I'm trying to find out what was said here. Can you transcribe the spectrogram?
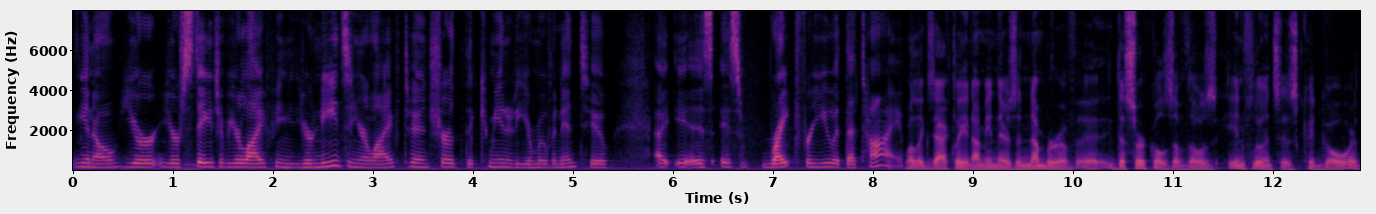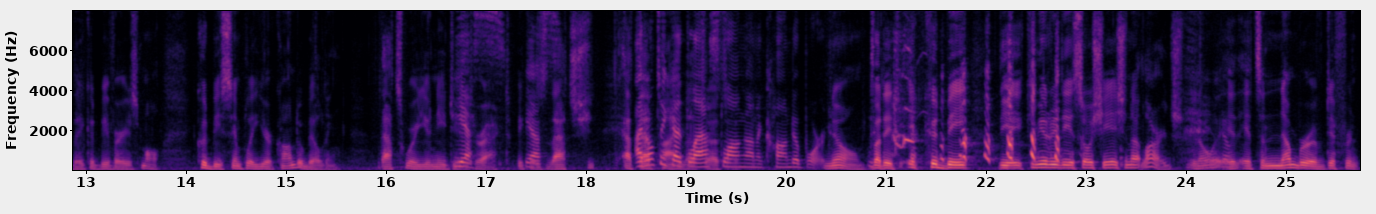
you know, your your stage of your life and your needs in your life to ensure that the community you're moving into uh, is is right for you at that time. Well, exactly, and I mean, there's a number of uh, the circles of those influences could go, or they could be very small. Could be simply your condo building that's where you need to yes, interact because yes. that's at I don't think time, I'd last long on a condo board. No, but it, it could be the community association at large. You know, it, it's a number of different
